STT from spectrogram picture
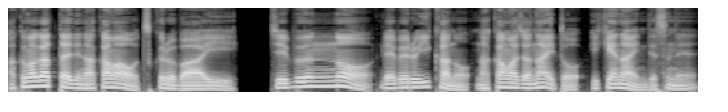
悪魔合体で仲間を作る場合自分のレベル以下の仲間じゃないといけないんですね。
